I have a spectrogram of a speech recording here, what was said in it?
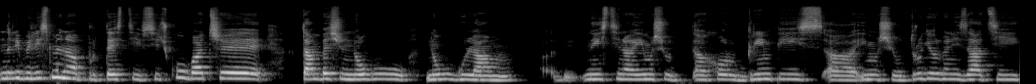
нали, били сме на протести и всичко, обаче там беше много, много голямо. Наистина имаше от, а, хора от Greenpeace, а, имаше от други организации,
